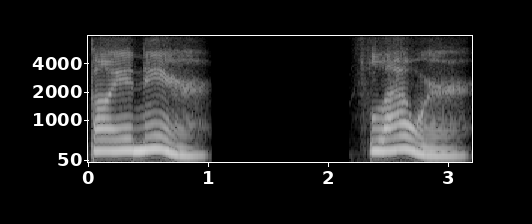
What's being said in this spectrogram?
Pioneer. Flower.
